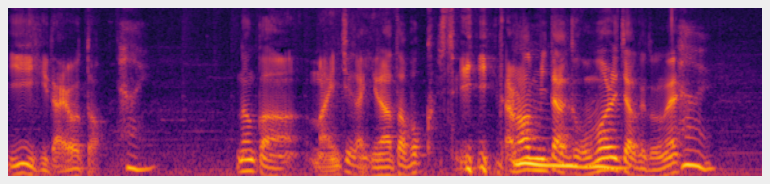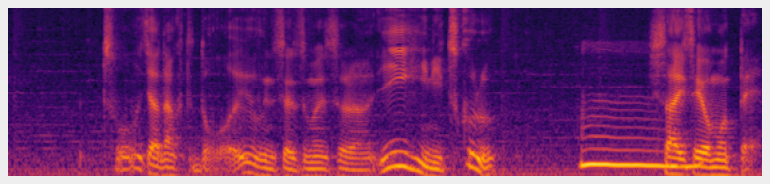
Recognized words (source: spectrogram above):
いい日だよと、はい、なんか毎日が日向ぼっこしていい日だなみたいな思われちゃうけどね、はい、そうじゃなくてどういうふうに説明すればいい日に作る？主体性を持って。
